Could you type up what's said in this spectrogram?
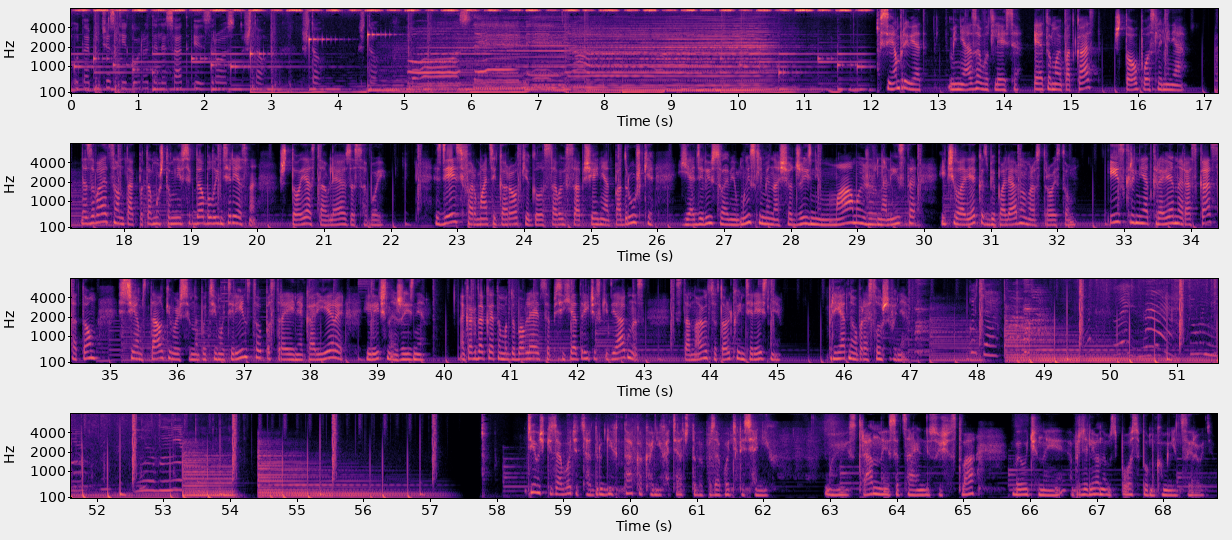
утопический город или сад из роз. Что? Что? Что? После меня. Всем привет! Меня зовут Леся. Это мой подкаст «Что после меня?». Называется он так, потому что мне всегда было интересно, что я оставляю за собой. Здесь, в формате коротких голосовых сообщений от подружки, я делюсь своими мыслями насчет жизни мамы, журналиста и человека с биполярным расстройством. Искренний откровенный рассказ о том, с чем сталкиваешься на пути материнства, построения карьеры и личной жизни. А когда к этому добавляется психиатрический диагноз, становится только интереснее. Приятного прослушивания! Девочки заботятся о других так, как они хотят, чтобы позаботились о них. Мы странные социальные существа, выученные определенным способом коммуницировать.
